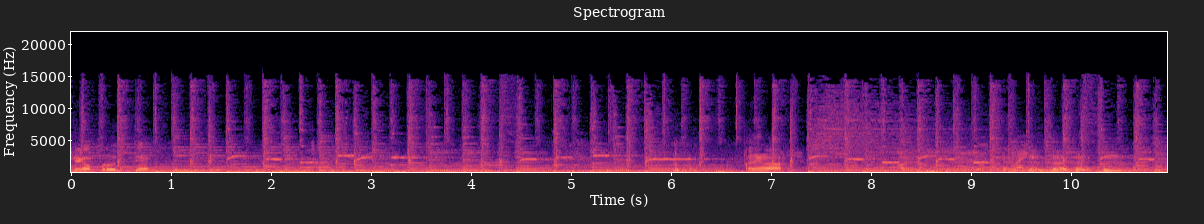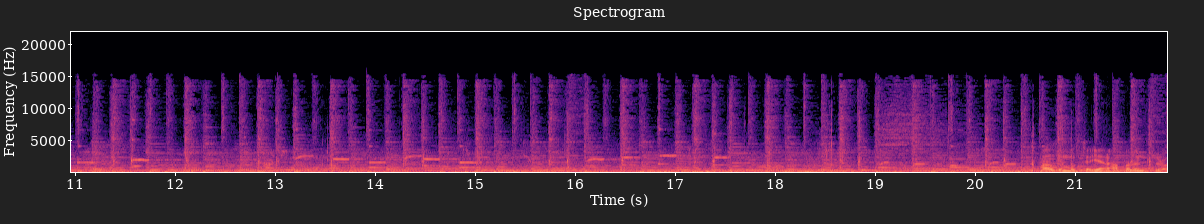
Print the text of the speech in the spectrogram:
내가 풀어줄게 아영아. 나도 좀 먹자 얘는 아빠 좀 주라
